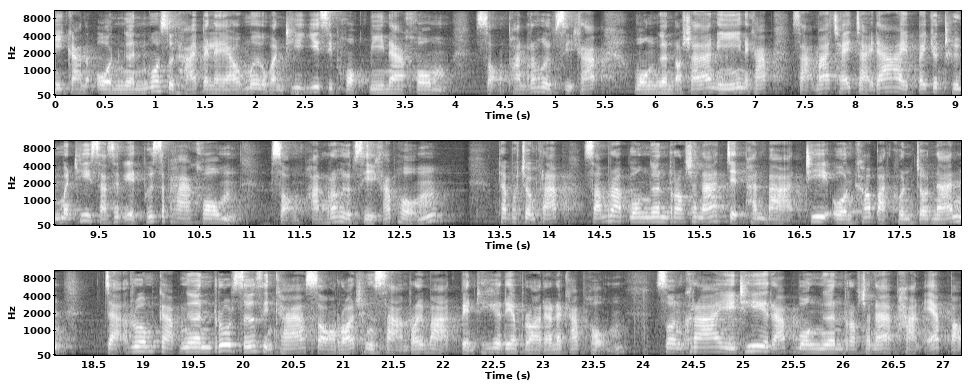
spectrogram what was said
มีการโอนเงินงวดสุดท้ายไปแล้ว เมื่อวันที่ 26 มีนาคม 2564 ครับ วงเงินเราชนะนี้นะครับ สามารถใช้จ่ายได้ไปจนถึงวันที่ 31 พฤษภาคม 2564 ครับผมท่านผู้ชมครับสำหรับวงเงินเราชนะ 7,000 บาทที่โอนเข้าบัตรคนจนนั้น จะรวมกับเงินรูดซื้อสินค้า 200-300 บาท เป็นที่เรียบร้อยแล้วนะครับผม ส่วนใครที่รับวงเงินเราชนะผ่านแอปเป๋า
